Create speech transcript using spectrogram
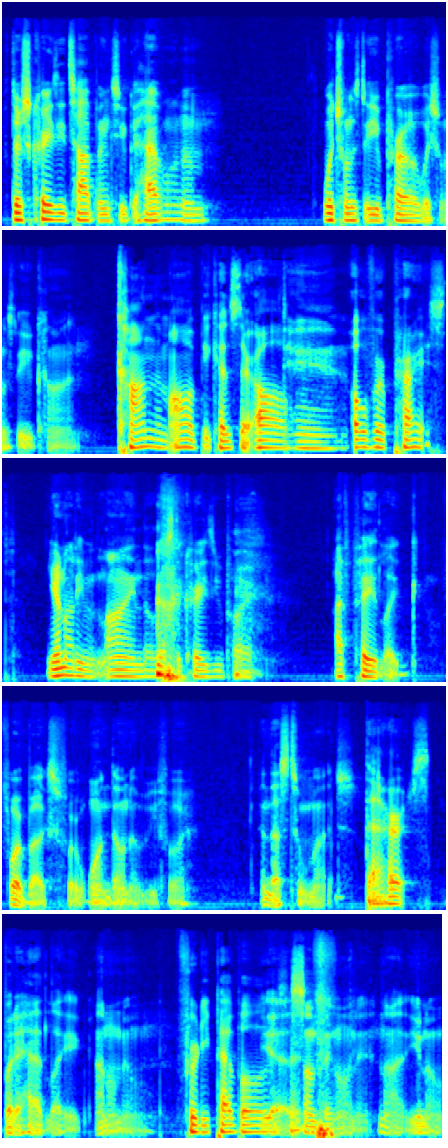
if there's crazy toppings you could have on them, which ones do you pro? Which ones do you con? Con them all because they're all Damn, overpriced. you're not even lying though. That's the crazy part. I've paid like four bucks for one donut before, and that's too much. That hurts. But it had like I don't know, Fruity Pebbles. yeah, and- something on it. Not you know,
